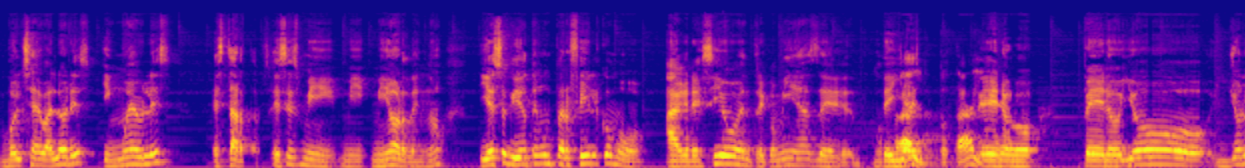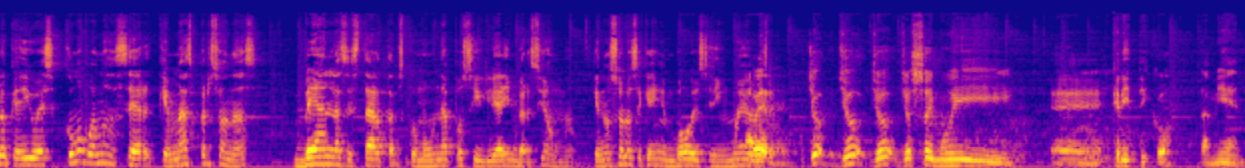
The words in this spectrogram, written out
Bolsa de valores, inmuebles, startups. Ese es mi, mi- mi orden, ¿no? Y eso que yo tengo un perfil como agresivo, entre comillas, de, Total, total. pero, pero yo, yo lo que digo es, ¿cómo podemos hacer que más personas vean las startups como una posibilidad de inversión? ¿no? Que no solo se queden en bolsa, en inmuebles. A ver, yo, yo, yo, yo soy muy eh, crítico también,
